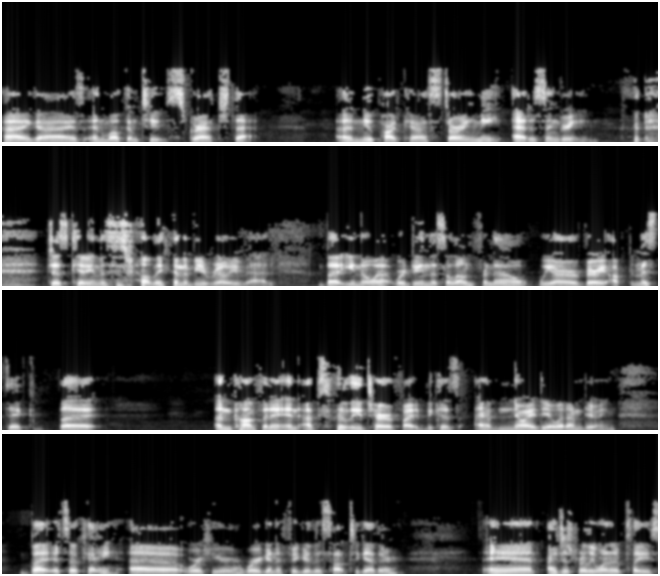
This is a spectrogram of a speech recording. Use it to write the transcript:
Hi, guys, and welcome to Scratch That, a new podcast starring me, Addison Green. Just kidding, this is probably going to be really bad. But you know what? We're doing this alone for now. We are very optimistic, but unconfident and absolutely terrified because I have no idea what I'm doing. But it's okay. Uh, we're here. We're going to figure this out together. And I just really wanted a place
